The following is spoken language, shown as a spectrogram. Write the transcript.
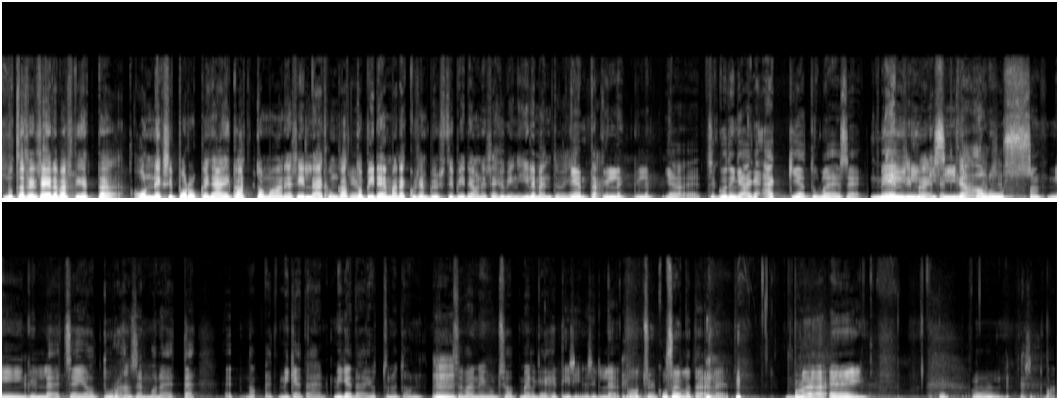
Mutta se selvästi, että onneksi porukka jäi katsomaan ja sillä, että kun katso Jep. pidemmälle kuin sen pysti video, niin se hyvin ilmentyi. Jep, että kyllä, kyllä. Ja et se kuitenkin aika äkkiä tulee se meininki siinä käännökset. alussa. Niin kyllä, että se ei ole turhan semmoinen, että et, no, et mikä tämä mikä tää juttu nyt on. Mm. Se vaan niin kuin, sä oot melkein heti siinä silleen, että oot kusella täällä. Blää, ei. Mm. Ja sit vaan.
